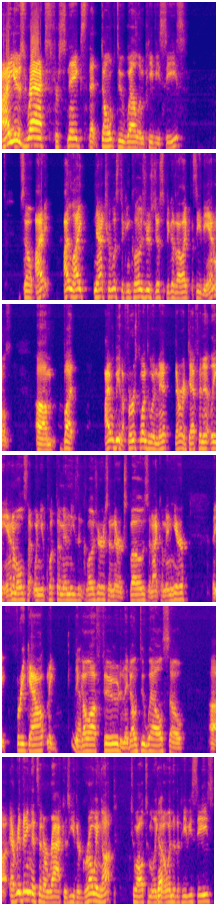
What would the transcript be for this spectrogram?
I use racks for snakes that don't do well in PVCs. So I I like naturalistic enclosures just because I like to see the animals. Um, but I will be the first one to admit there are definitely animals that when you put them in these enclosures and they're exposed and I come in here, they freak out and they, they yeah. go off food and they don't do well. So uh, everything that's in a rack is either growing up to ultimately yep. go into the PVCs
